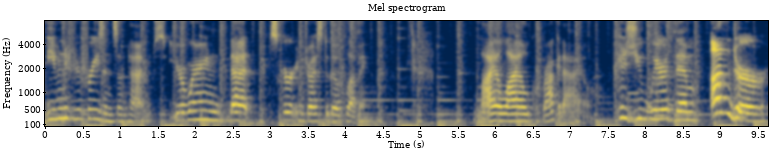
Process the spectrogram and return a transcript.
Even if you're freezing sometimes. You're wearing that skirt and dress to go clubbing. Lyle Lyle Crocodile. Because you wear them under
